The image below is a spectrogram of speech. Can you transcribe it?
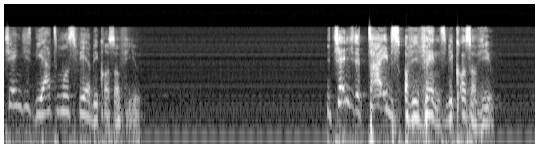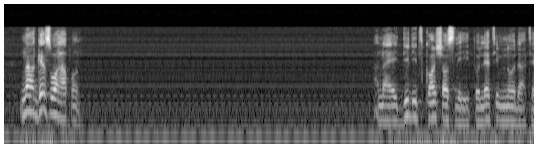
changes the atmosphere because of you. It changed the tides of events because of you. Now, guess what happened? And I did it consciously to let him know that uh,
